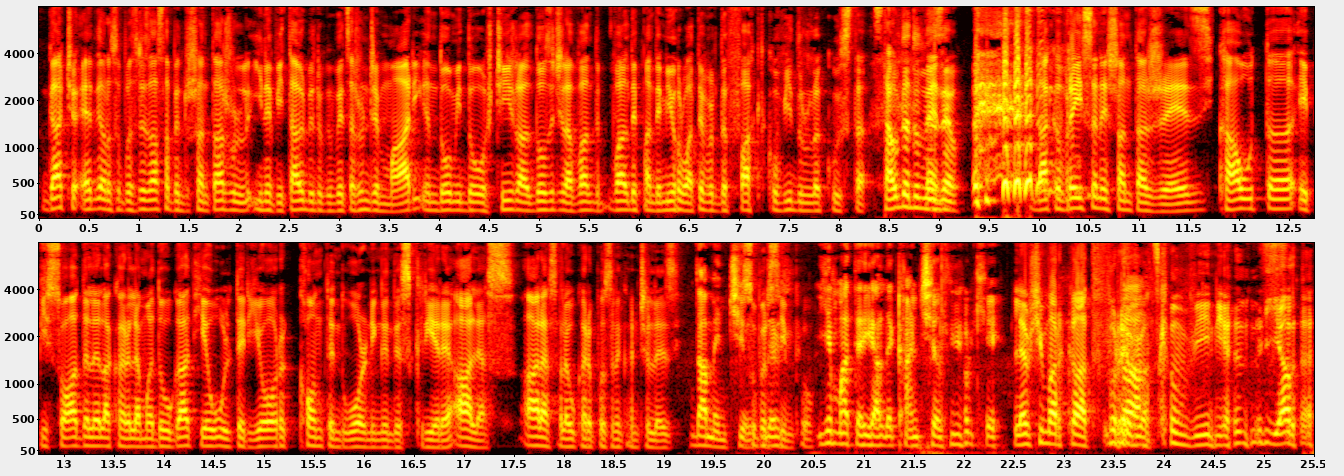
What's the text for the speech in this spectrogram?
Gacio Edgar o să păstreze asta pentru șantajul inevitabil pentru că veți ajunge mari în 2025 la al 20-lea val de, val de pandemie or whatever the fuck COVID-ul lăcustă. Stau de Dumnezeu. Dacă vrei să ne șantajezi, caută episoadele la care le-am adăugat eu ulterior content warning în descriere, aleas, aleas alea cu care poți să ne cancelezi. Da, men, chill. Super Deci, simplu. E material de cancel, e ok. Le-am și marcat, for Da. everyone's convenience. Yup.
